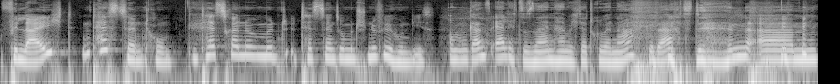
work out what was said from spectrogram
vielleicht ein Testzentrum. Ein Testzentrum mit, Testzentrum mit Schnüffelhundis. Um ganz ehrlich zu sein, habe ich darüber nachgedacht, denn ähm,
